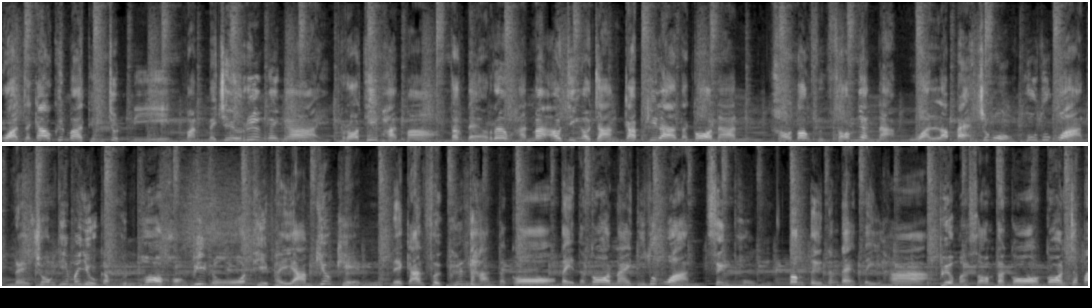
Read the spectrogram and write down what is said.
กว่าจะก้าวขึ้นมาถึงจุดนี้ มันไม่ใช่เรื่องง่าย ๆ เพราะที่ผ่านมาตั้งแต่เริ่มหันมาเอาจริงเอาจังกับกีฬาตะก้อนั้น เขาต้องฝึกซ้อมอย่างหนัก วันละ 8 ชั่วโมงทุกๆวัน ในช่วงที่มาอยู่กับคุณพ่อของพี่โนที่พยายามเขี่ยวเข็น ในการฝึกพื้นฐานตะก้อเตะตะก้อในทุกๆวัน ซึ่งผมต้องตื่นตั้งแต่ตีห้าเพื่อมาซ้อมตะก้อก่อนจะไป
